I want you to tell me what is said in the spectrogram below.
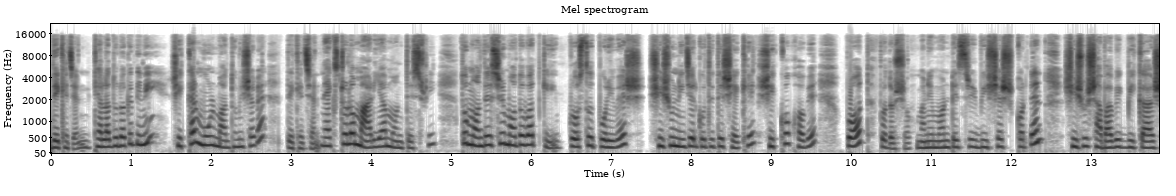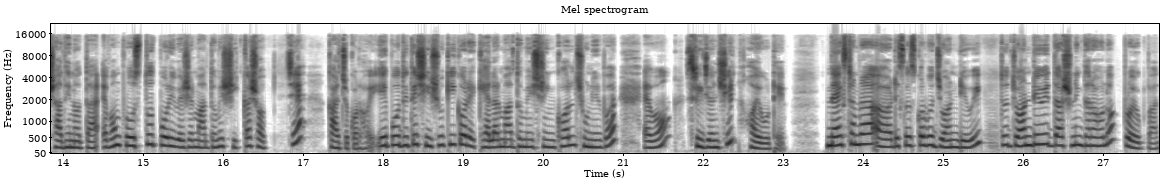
দেখেছেন। খেলাধুলাকে তিনি শিক্ষার মূল মাধ্যম হিসাবে দেখেছেন। নেক্সট হলো মারিয়া মন্তেশ্রী তো মন্তেশ্রীর মতবাদ কি? প্রস্তুত পরিবেশ, শিশু নিজের গতিতে শেখে, শিক্ষক হবে, পথ প্রদর্শক। মানে মন্টেশ্রী বিশ্বাস করতেন, শিশুর স্বাভাবিক বিকাশ, স্বাধীনতা এবং প্রস্তুত পরিবেশের মাধ্যমে শিক্ষা সবচেয়ে কার্যকর হয়। এই পদ্ধতিতে শিশু কি করে? খেলার মাধ্যমে শৃঙ্খল, সুনির্ভর এবং সৃজনশীল হয়ে ওঠে। নেক্সট আমরা ডিসকাস করব জন ডিউই তো জন ডিউইর দার্শনিক ধারা হলো প্রয়োগবাদ।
